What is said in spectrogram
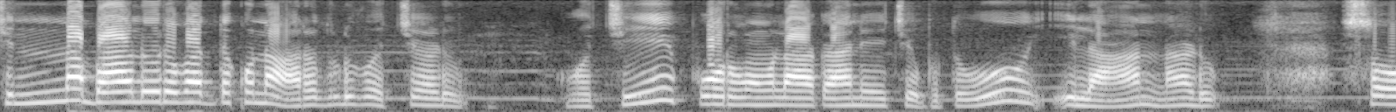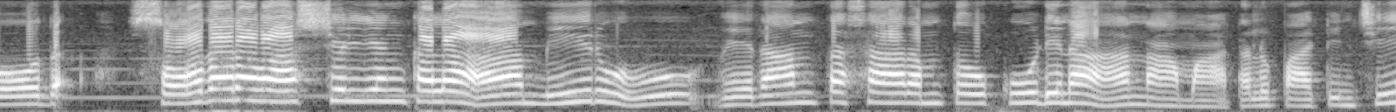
చిన్న బాలుర వద్దకు నారదుడు వచ్చాడు. వచ్చి పూర్వంలాగానే చెబుతూ ఇలా అన్నాడు. సోద సోదర వాత్సల్యం కల మీరు వేదాంత సారంతో కూడిన నా మాటలు పాటించి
